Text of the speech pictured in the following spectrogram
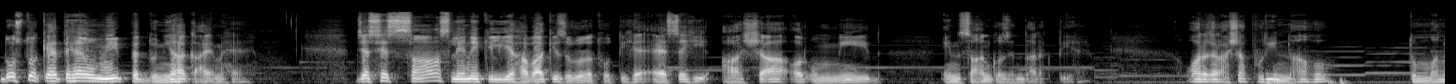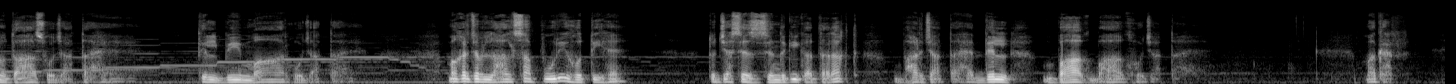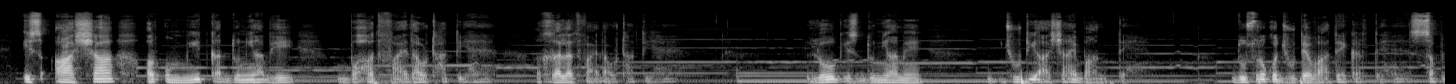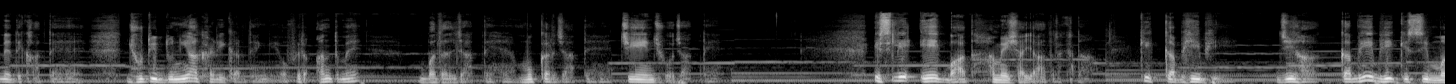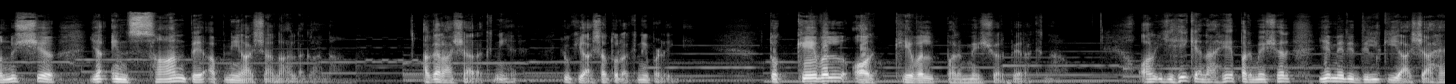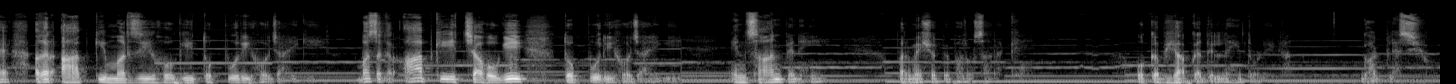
दोस्तों, कहते हैं, उम्मीद पे दुनिया कायम है। जैसे सांस लेने के लिए हवा की ज़रूरत होती है, ऐसे ही आशा और उम्मीद इंसान को ज़िंदा रखती है। और अगर आशा पूरी ना हो तो मन उदास हो जाता है, दिल बीमार हो जाता है। मगर जब लालसा पूरी होती है तो जैसे ज़िंदगी का दरख्त भर जाता है, दिल बाग बाग हो जाता है। मगर इस आशा और उम्मीद का दुनिया भी बहुत फ़ायदा उठाती है, गलत फ़ायदा उठाती है। लोग इस दुनिया में झूठी आशाएँ बांधते हैं, दूसरों को झूठे वादे करते हैं, सपने दिखाते हैं, झूठी दुनिया खड़ी कर देंगे और फिर अंत में बदल जाते हैं, मुकर जाते हैं, चेंज हो जाते हैं। इसलिए एक बात हमेशा याद रखना कि कभी भी, जी हाँ कभी भी किसी मनुष्य या इंसान पे अपनी आशा ना लगाना। अगर आशा रखनी है, क्योंकि आशा तो रखनी पड़ेगी तो केवल और केवल परमेश्वर पे रखना। और यही कहना, है परमेश्वर, ये मेरी दिल की आशा है, अगर आपकी मर्ज़ी होगी तो पूरी हो जाएगी। बस अगर आपकी इच्छा होगी तो पूरी हो जाएगी। इंसान पे नहीं, परमेश्वर पे भरोसा रखें। वो कभी आपका दिल नहीं तोड़ेगा। God bless you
